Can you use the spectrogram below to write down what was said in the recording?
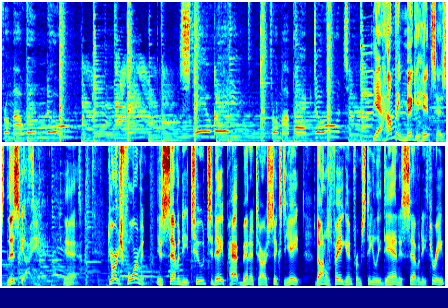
from my window. Stay away from my back door. Yeah, how many mega hits has this guy had? Yeah. George Foreman is 72 today. Pat Benatar, 68. Donald Fagen from Steely Dan is 73.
